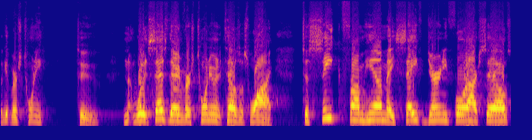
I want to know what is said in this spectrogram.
Look at verse 22. Well, it says there in verse 21, it tells us why. To seek from him a safe journey for ourselves,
